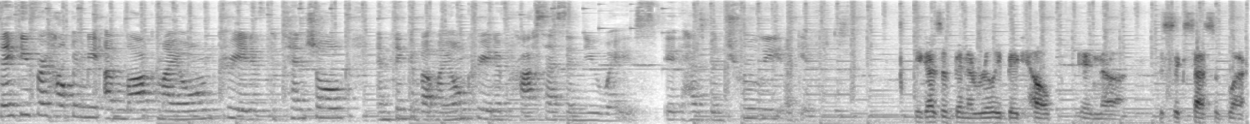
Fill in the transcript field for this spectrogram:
Thank you for helping me unlock my own creative potential and think about my own creative process in new ways. It has been truly a gift. You guys have been a really big help in uh, the success of Black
